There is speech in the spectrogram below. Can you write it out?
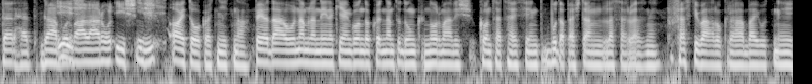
terhet Gábor Is. válláról is. Is. Így. ajtókat nyitna. Például nem lennének ilyen gondok, hogy nem tudunk normális koncerthelyszínt Budapesten leszervezni, fesztiválokra bejutni.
